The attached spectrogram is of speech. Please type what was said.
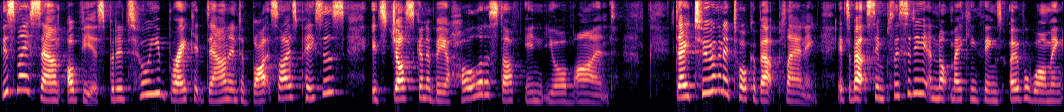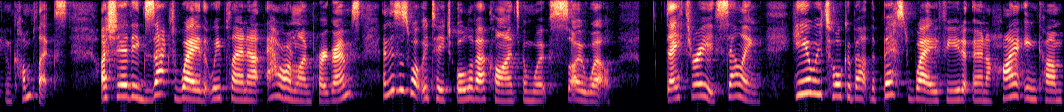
This may sound obvious, but until you break it down into bite-sized pieces, it's just gonna be a whole lot of stuff in your mind. Day two, I'm going to talk about planning. It's about simplicity and not making things overwhelming and complex. I share the exact way that we plan out our online programs, and this is what we teach all of our clients and works so well. Day three, selling. Here we talk about the best way for you to earn a higher income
